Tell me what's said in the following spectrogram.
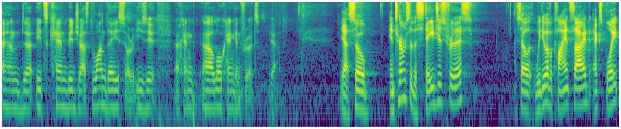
and uh, it can be just one days or easy uh, hang, uh, low-hanging fruit. Yeah. Yeah, so in terms of the stages for this, so we do have a client-side exploit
